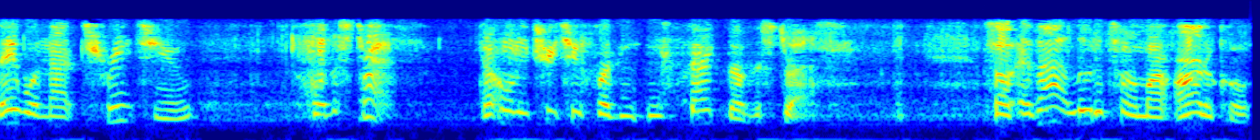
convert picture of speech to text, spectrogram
they will not treat you for the stress. They'll only treat you for the effect of the stress. So, as I alluded to in my article,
